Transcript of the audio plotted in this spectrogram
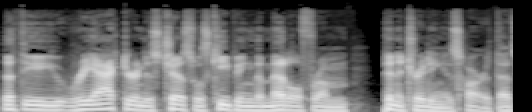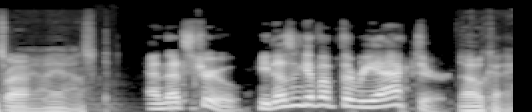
that the reactor in his chest was keeping the metal from penetrating his heart. That's Right. why I asked. and that's true. He doesn't give up the reactor Okay,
